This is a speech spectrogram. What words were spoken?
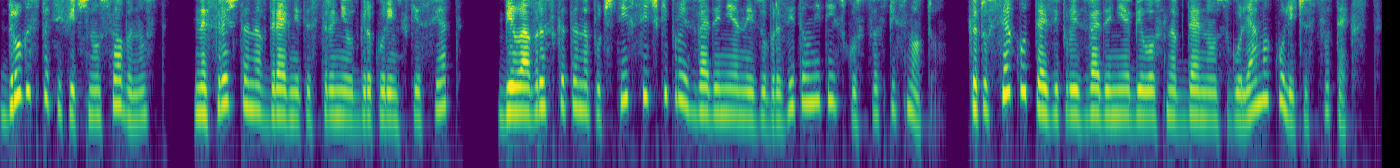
Друга специфична особеност, несрещана в древните страни от гракоримския свят, била връзката на почти всички произведения на изобразителните изкуства с писмото, като всяко от тези произведения било снабдено с голяма количество текст.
